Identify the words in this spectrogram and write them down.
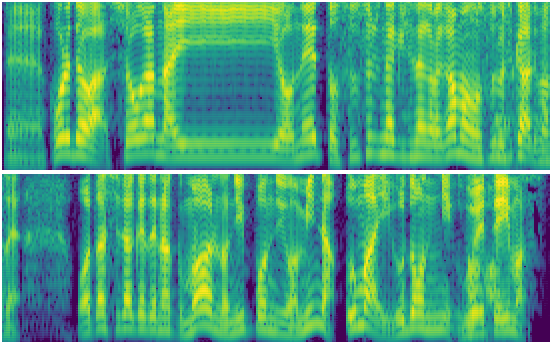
えーこれではしょうがないよねとすすり泣きしながら我慢をするしかありません。私だけでなく周りの日本人はみんなうまいうどんに植えています。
